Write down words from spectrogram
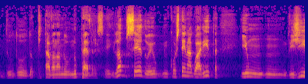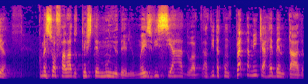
do, do, do que estava lá no, no, Pedras. E logo cedo eu encostei na guarita e um, um vigia começou a falar do testemunho dele, um ex-viciado, a, a, vida completamente arrebentada,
